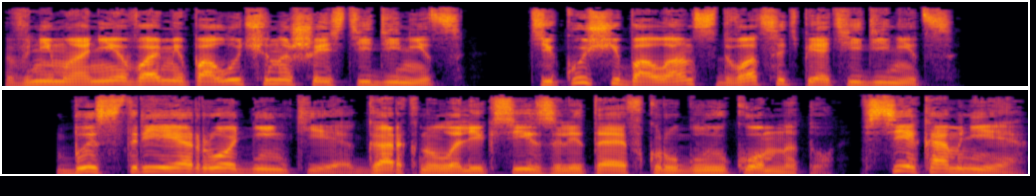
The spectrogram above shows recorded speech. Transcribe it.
Внимание, вами получено 6 единиц. Текущий баланс 25 единиц. «Быстрее, родненькие!» — гаркнул Алексей, залетая в круглую комнату. «Все ко мне!»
